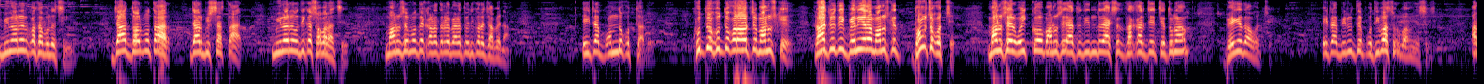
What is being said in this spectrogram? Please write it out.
মিলনের কথা বলেছি। যার ধর্ম তার, যার বিশ্বাস তার, মিলনের অধিকার সবার আছে। মানুষের মধ্যে কাটাতালে বেড়া তৈরি করা যাবে না। এইটা বন্ধ করতে হবে। ক্ষুদ্র ক্ষুদ্র করা হচ্ছে মানুষকে। রাজনৈতিক বেনিয়ারা মানুষকে ধ্বংস করছে। মানুষের ঐক্য, মানুষের এতদিন ধরে একসাথে থাকার যে চেতনা ভেঙে দেওয়া হচ্ছে। এটা বিরুদ্ধে প্রতিবাদ স্বরূপ আমি এসেছি। আর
